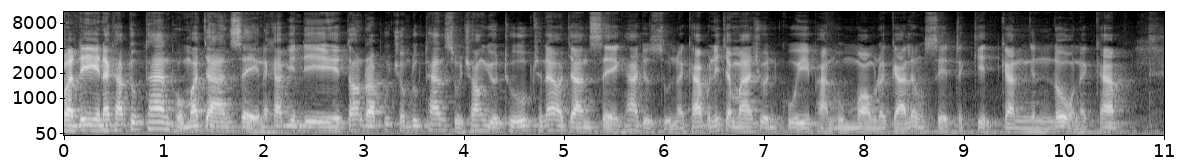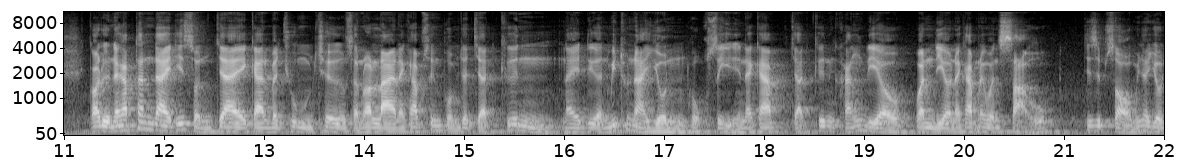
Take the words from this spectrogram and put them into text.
วัสดีนะครับทุกท่านผมอาจารย์เสกนะครับ ยินดีต้อนรับผู้ชมทุกท่านสู่ช่อง YouTube Channel อาจารย์เสก 5.0 นะครับ วันนี้จะมาชวนคุยผ่านมุมมองบริการเรื่องของเศรษฐกิจการเงินโลกนะครับ ก่อนอื่นนะครับท่านใดที่สนใจการประชุมเชิงสัมมนาออนไลน์นะครับ ซึ่งผมจะจัดขึ้นในเดือนมิถุนายน 64 นี้นะครับ จัดขึ้นครั้งเดียววันเดียวนะครับในวันเสาร์ที่ 12 มิถุนายน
